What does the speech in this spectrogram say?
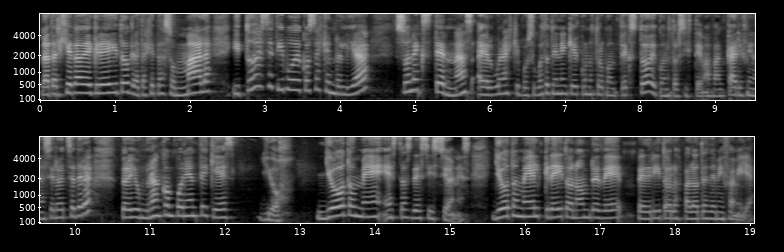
la tarjeta de crédito, que las tarjetas son malas y todo ese tipo de cosas que en realidad son externas. Hay algunas que por supuesto tienen que ver con nuestro contexto y con nuestros sistemas bancarios, financieros, etcétera, pero hay un gran componente que es yo. Yo tomé estas decisiones. Yo tomé el crédito a nombre de Pedrito Los Palotes de mi familia.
